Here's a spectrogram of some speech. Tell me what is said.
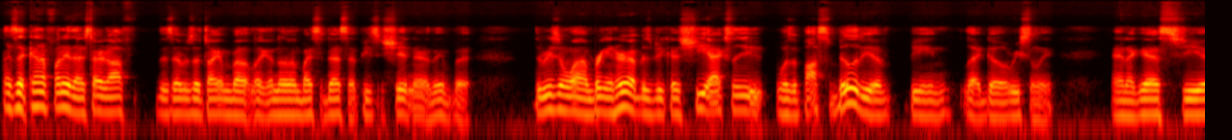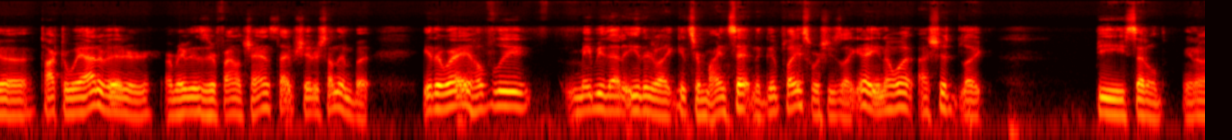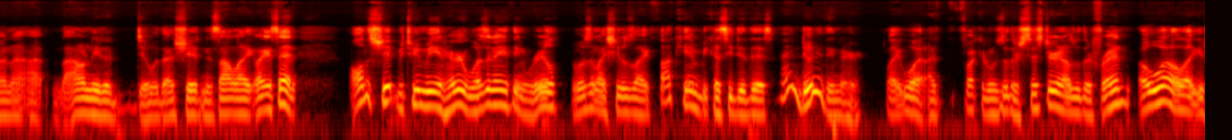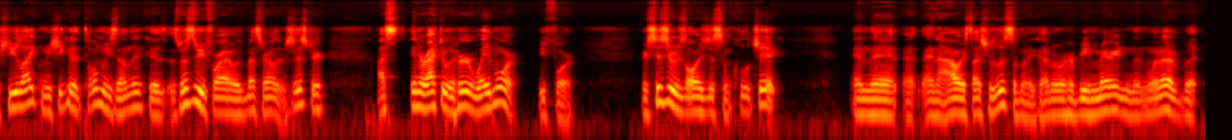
I said, kind of funny that I started off this episode talking about like another one the dust, that piece of shit and everything. But the reason why I'm bringing her up is because she actually was a possibility of being let go recently and I guess she uh, talked her way out of it, or or maybe this is her final chance type shit or something. But either way, hopefully, maybe that either like gets her mindset in a good place where she's like, yeah, you know what, I should like be settled, you know, and I I don't need to deal with that shit. And it's not like like I said, all the shit between me and her wasn't anything real. It wasn't like she was like fuck him because he did this. I didn't do anything to her. Like what? I fucking was with her sister and I was with her friend. Oh well, like if she liked me, she could have told me something. Because especially before I was messing around with her sister, I interacted with her way more before. Her sister was always just some cool chick, and then and I always thought she was with somebody. Cause I remember her being married and then whatever. But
